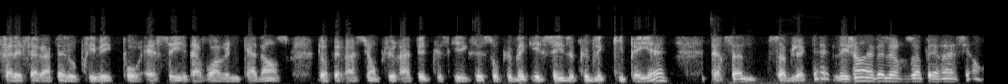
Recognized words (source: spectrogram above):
il fallait faire appel au privé pour essayer d'avoir une cadence d'opération plus rapide que ce qui existe au public, et c'est le public qui payait, personne s'objectait. Les gens avaient leurs opérations.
